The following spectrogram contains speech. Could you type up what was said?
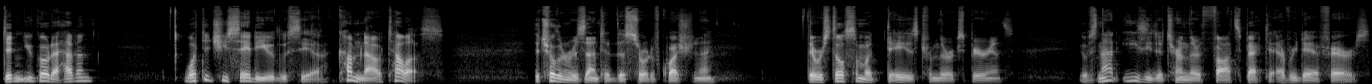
Didn't you go to heaven? What did she say to you, Lucia? Come now, tell us. The children resented this sort of questioning. They were still somewhat dazed from their experience. It was not easy to turn their thoughts back to everyday affairs.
